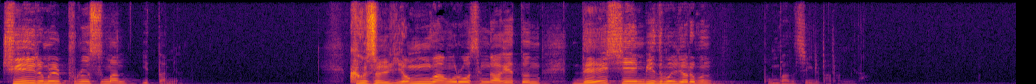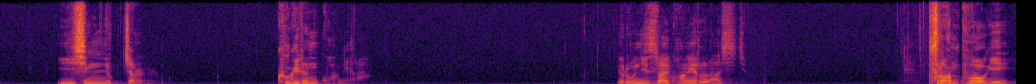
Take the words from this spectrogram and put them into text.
주의 이름을 부를 수만 있다면 그것을 영광으로 생각했던 내시의 믿음을 여러분 본받으시길 바랍니다. 26절 그 길은 광야라. 여러분 이스라엘 광야를 아시죠? 풀 한 포목이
